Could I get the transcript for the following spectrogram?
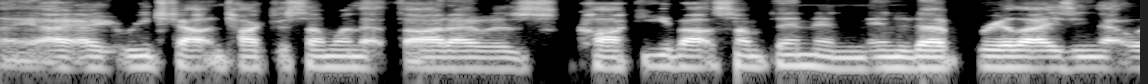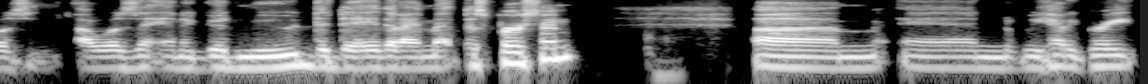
I, I, reached out and talked to someone that thought I was cocky about something, and ended up realizing that was I wasn't in a good mood the day that I met this person um, and we had a great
